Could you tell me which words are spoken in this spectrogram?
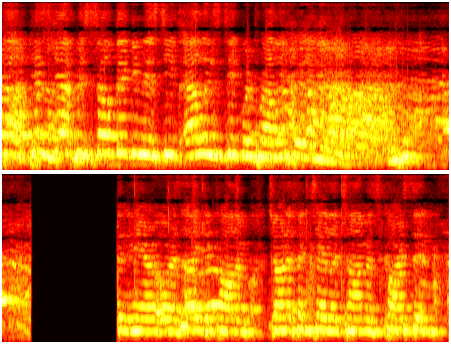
Hell, his gap is so big in his teeth, Ellen's dick would probably fit in there. here, or as I like to call him, Jonathan Taylor Thomas Carson.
